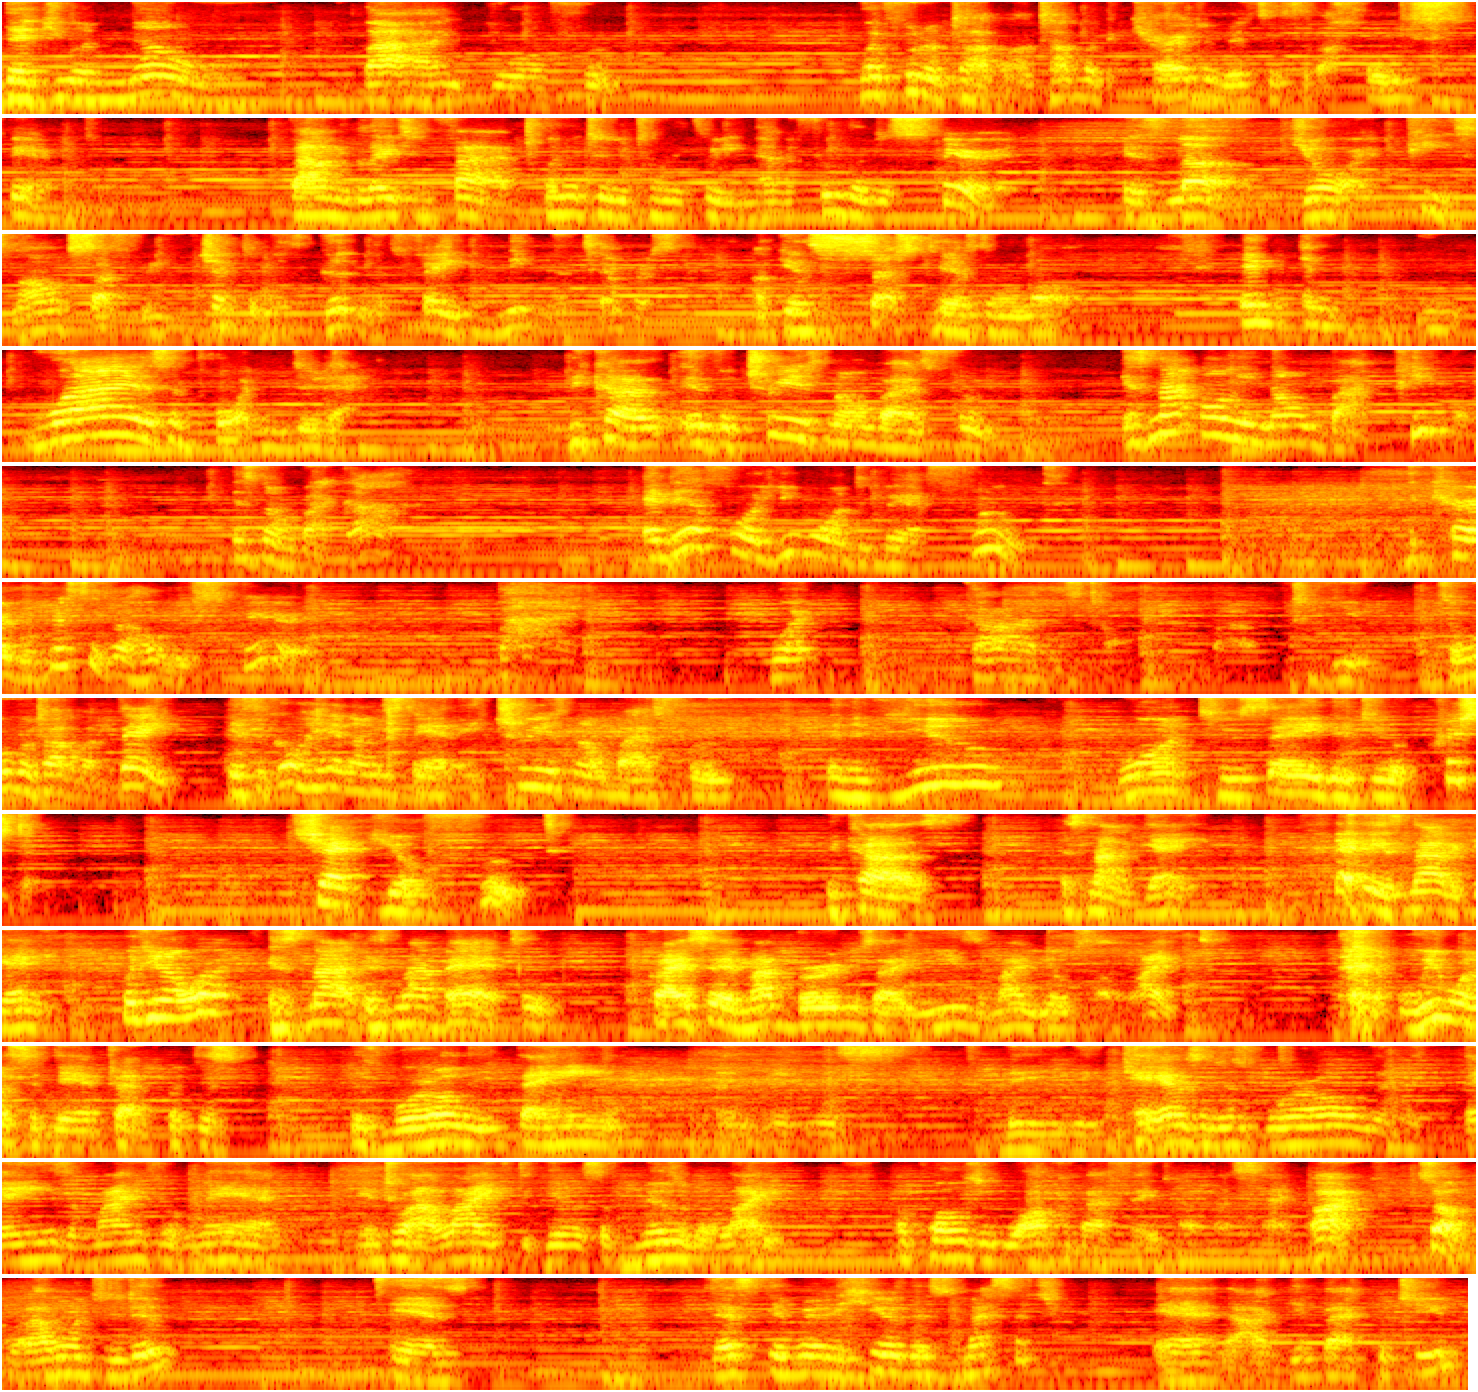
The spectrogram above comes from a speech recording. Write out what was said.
that you are known by your fruit. What fruit I'm talking about? I'm talking about the characteristics of the Holy Spirit found in Galatians 5, 22 to 23. Now the fruit of the Spirit is love, joy, peace, long-suffering, gentleness, goodness, faith, meekness, temperance. Against such there's no law. And, and why is it important to do that? Because if a tree is known by its fruit, it's not only known by people, it's known by God. And therefore you want to bear fruit, the characteristics of the Holy Spirit by what God is talking about to you. So we're going to talk about today is to go ahead and understand a tree is known by its fruit. And if you want to say that you're a Christian, check your fruit because it's not a game. It's not a game. But you know what? It's not, it's not bad too. Christ said, my burdens are easy, my yokes are light. we want to sit there and try to put this this worldly thing and, and this the, the cares of this world and the things of man into our life to give us a miserable life, opposed to walking by faith, not by sight. All right, so what I want you to do is let's get ready to hear this message and I'll get back with you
